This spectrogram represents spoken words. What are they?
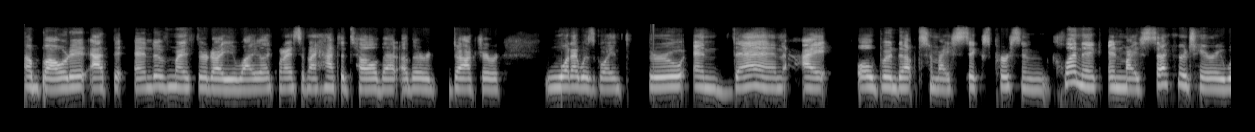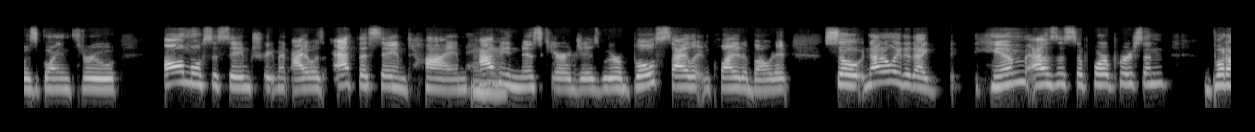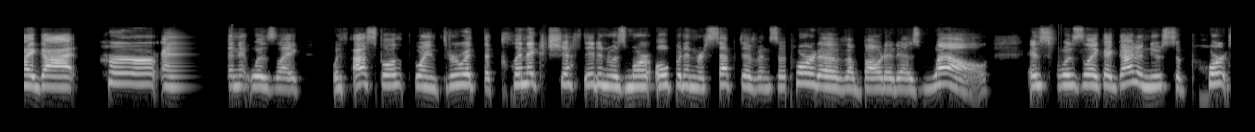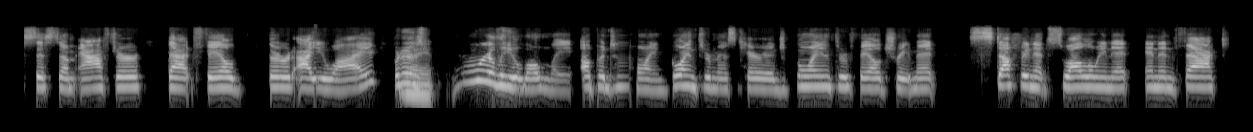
about it at the end of my third IUI. Like when I said I had to tell that other doctor what I was going through. And then I opened up to my six person clinic, and my secretary was going through almost the same treatment I was at the same time, mm-hmm. having miscarriages. We were both silent and quiet about it. So not only did I get him as a support person, but I got her and, and it was like with us both going through it, the clinic shifted and was more open and receptive and supportive about it as well. It was like I got a new support system after that failed third IUI, but it right. was really lonely up until the point going through miscarriage, going through failed treatment, stuffing it, swallowing it. And in fact,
